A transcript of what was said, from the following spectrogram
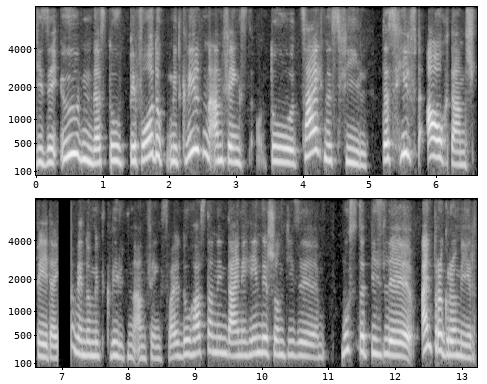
diese Üben, dass du, bevor du mit Quilten anfängst, du zeichnest viel, das hilft auch dann später, wenn du mit Quilten anfängst, weil du hast dann in deine Hände schon diese Muster ein bisschen einprogrammiert.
